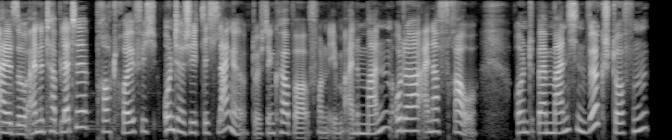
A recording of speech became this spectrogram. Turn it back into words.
Also, eine Tablette braucht häufig unterschiedlich lange durch den Körper von eben einem Mann oder einer Frau. Und bei manchen Wirkstoffen,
